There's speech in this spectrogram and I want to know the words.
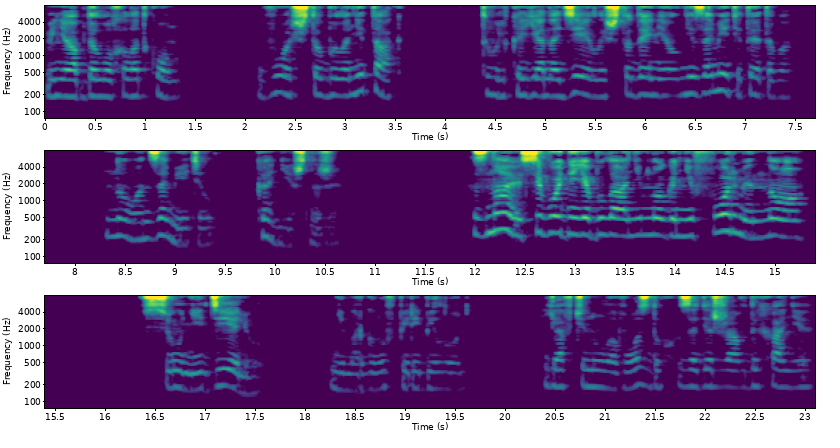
Меня обдало холодком. Вот что было не так. Только я надеялась, что Дэниел не заметит этого. Но он заметил, конечно же. Знаю, сегодня я была немного не в форме, но... Всю неделю, не моргнув, перебил он. Я втянула воздух, задержав дыхание.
